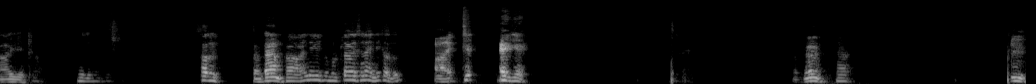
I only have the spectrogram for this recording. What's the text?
এই যে এই যে চালু টান হ্যাঁ আমি একটু ভুট্টা গেছে না চালু আচ্ছা এই যে হুম হ্যাঁ। হুম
